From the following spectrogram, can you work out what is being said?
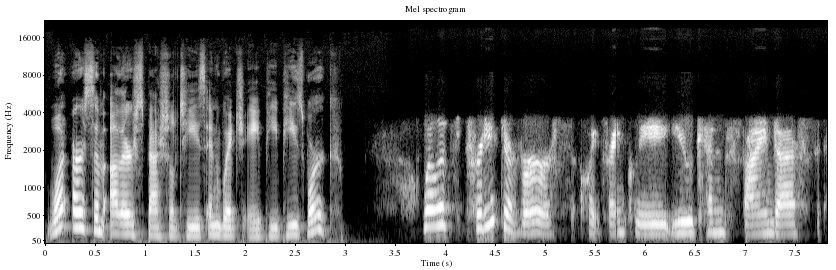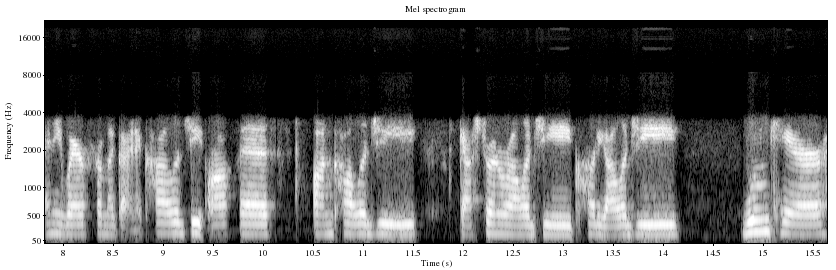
What are some other specialties in which APPs work? Well, it's pretty diverse, quite frankly. You can find us anywhere from a gynecology office, oncology, gastroenterology, cardiology, wound care,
